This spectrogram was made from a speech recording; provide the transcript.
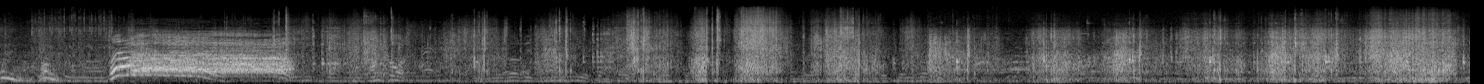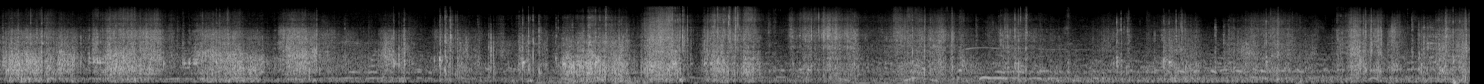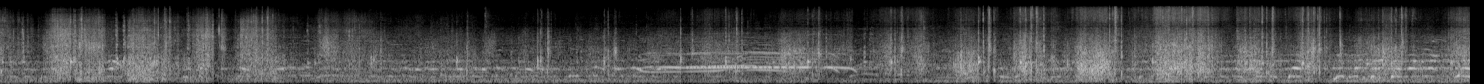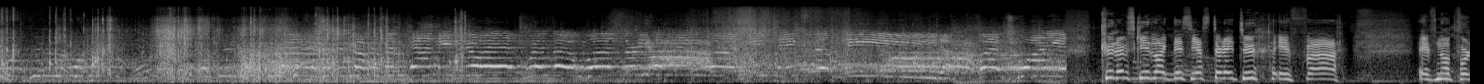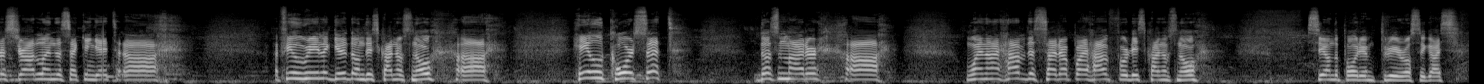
Vamos! Could have skied like this yesterday too, if uh, if not for the straddle in the second gate. Uh, I feel really good on this kind of snow. Uh, hill course set doesn't matter. Uh, when I have the setup I have for this kind of snow, see you on the podium, three Rossi guys.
